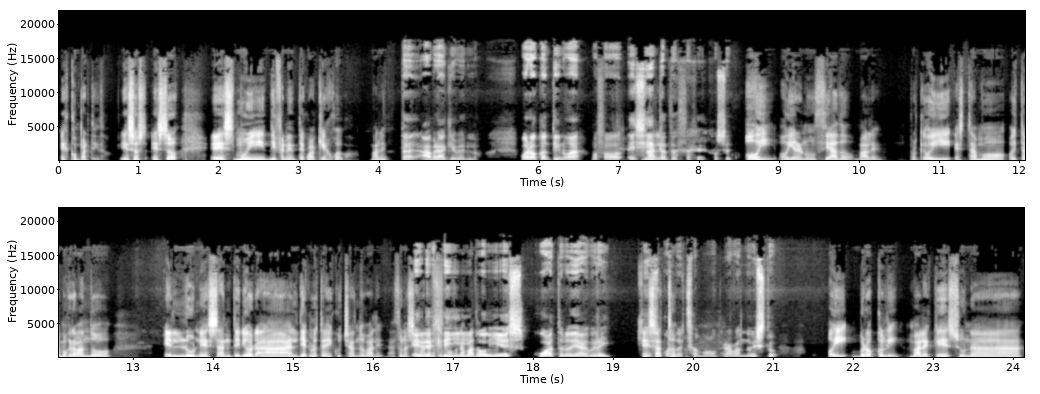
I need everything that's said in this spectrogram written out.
Es compartido. Y eso, eso es muy diferente a cualquier juego. ¿Vale? Habrá que verlo. Bueno, continúa, por favor. José. Hoy, hoy han anunciado, ¿vale? Porque hoy estamos, hoy estamos grabando el lunes anterior al día que lo estáis escuchando, ¿vale? Hace una semana que hemos grabado. Hoy es 4 de abril, que Exacto. es cuando estamos grabando esto. Hoy Broccoli, ¿vale? Que es una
